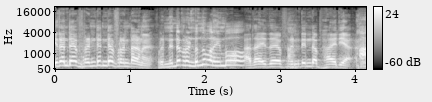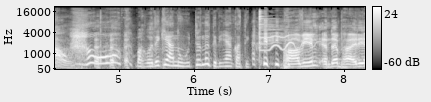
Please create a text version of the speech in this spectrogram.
ഇതെന്റെ ഫ്രണ്ടിന്റെ ഫ്രണ്ടാണ് ഫ്രണ്ടിന്റെ ഫ്രണ്ട് എന്ന് പറയുമ്പോ? അതായത് ഫ്രണ്ടിന്റെ ഭാര്യ. ഓ. ഭഗവതിക്ക് ആ നൂറ്റൊന്ന് തിരി ഞാൻ കത്തി. ഭാവിയിൽ എന്റെ ഭാര്യ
